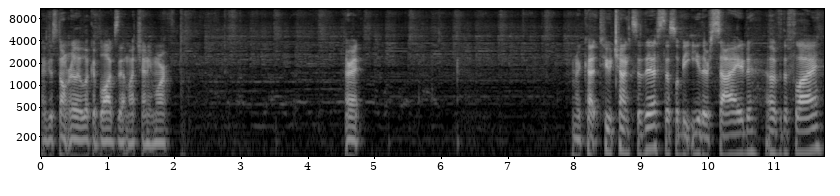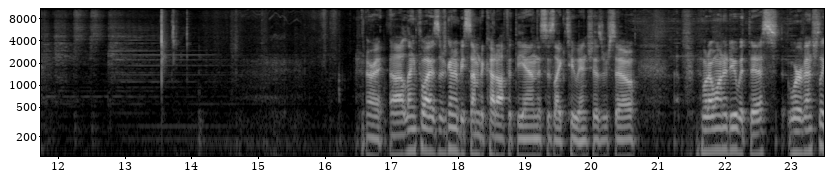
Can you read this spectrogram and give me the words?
I just don't really look at blogs that much anymore. Alright. I'm going to cut two chunks of this. This will be either side of the fly. All right, uh, lengthwise, there's to be some to cut off at the end. This is like two inches or so. What I want to do with this, we're eventually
